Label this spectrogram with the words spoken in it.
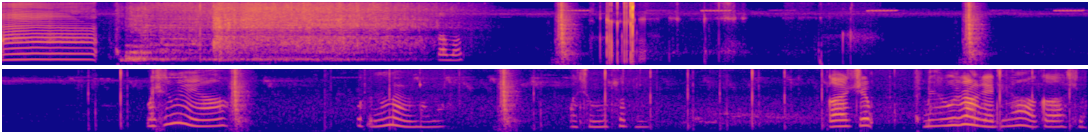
Aa. Tamam. Açılmıyor ya. Bilmiyorum ama. Açılması da. Kardeşim biz buradan geldik ha arkadaşlar.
